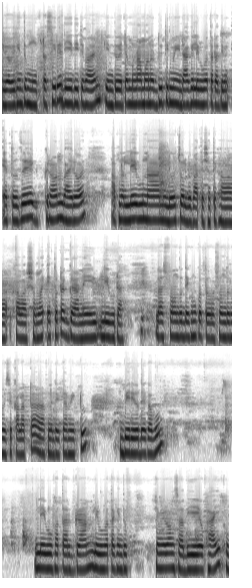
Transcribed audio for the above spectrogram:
এইভাবে কিন্তু মুখটা ছিঁড়ে দিয়ে দিতে পারেন। কিন্তু এটা নামানোর দুই তিন মিনিট আগে লেবু পাতাটা দেবেন। এত যে গ্রান বাইর হয়, আপনার লেবু না নিলেও চলবে ভাতের সাথে খাওয়া, খাওয়ার সময়। এতটা গ্রান এই লেবুটা। লাস্ট পর্যন্ত দেখুন কত সুন্দর হয়েছে কালারটা, আর আপনাদেরকে আমি একটু বেড়েও দেখাবো। লেবু পাতার গ্রান লেবু পাতা কিন্তু আমি রং চা দিয়েও খাই, খুব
